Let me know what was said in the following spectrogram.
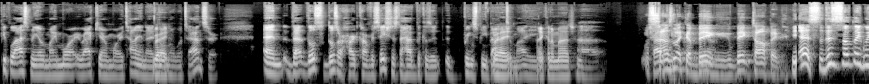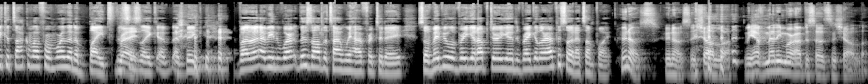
people ask me, am I more Iraqi or more Italian? I Right. don't know what to answer. And that those those are hard conversations to have because it, it brings me back to my I can imagine. uh, Sounds like a big, yeah. big topic. Yes, so this is something we could talk about for more than a bite. This right. is like a, a big, but I mean, this is all the time we have for today. So maybe we'll bring it up during a regular episode at some point. Who knows? Who knows? Inshallah, we have many more episodes. Inshallah.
